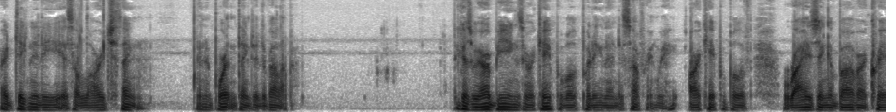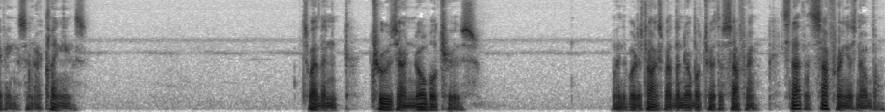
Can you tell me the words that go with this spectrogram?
our dignity is a large thing, an important thing to develop. Because we are beings who are capable of putting an end to suffering. We are capable of rising above our cravings and our clingings. That's why the truths are noble truths. When the Buddha talks about the noble truth of suffering, it's not that suffering is noble,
